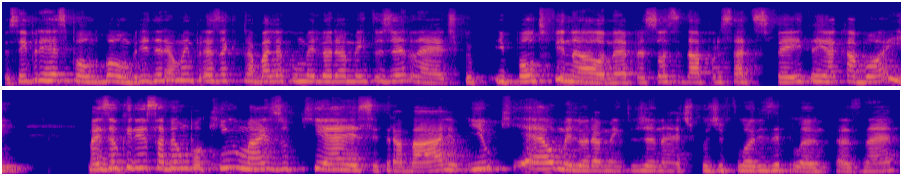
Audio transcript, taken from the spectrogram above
Eu sempre respondo, bom, o Breeder é uma empresa que trabalha com melhoramento genético e ponto final, né? A pessoa se dá por satisfeita e acabou aí. Mas eu queria saber um pouquinho mais o que é esse trabalho e o que é o melhoramento genético de flores e plantas, né?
